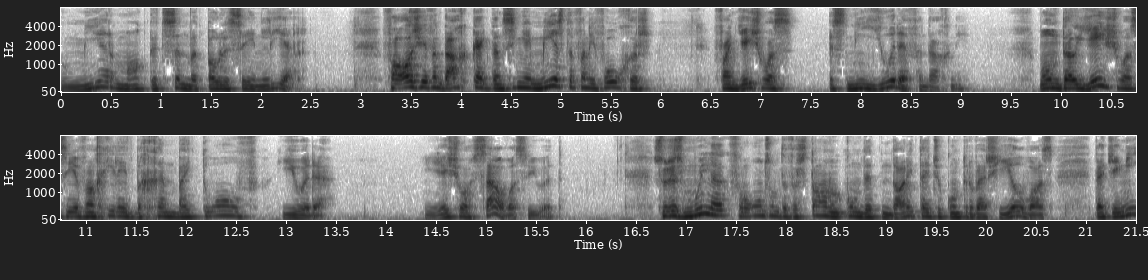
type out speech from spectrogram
hoe meer maak dit sin wat Paulus sê en leer. Veral as jy vandag kyk, dan sien jy meeste van die volgers van Yeshua is nie Jode vandag nie. Maar onthou Yeshua se evangelie het begin by 12 Jode. Yeshua self was 'n Jood. So dis moeilik vir ons om te verstaan hoekom dit in daardie tyd so kontroversieel was dat jy nie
